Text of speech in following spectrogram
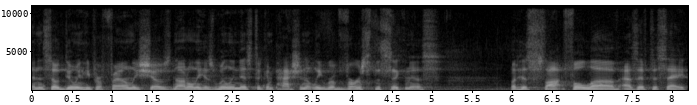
And in so doing, he profoundly shows not only his willingness to compassionately reverse the sickness, but his thoughtful love, as if to say,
